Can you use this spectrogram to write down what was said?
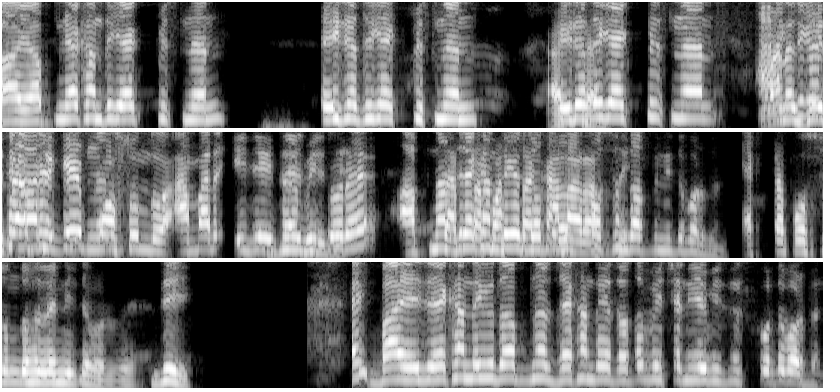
ভাই আপনি এখান থেকে এক পিস নেন এইটা থেকে এক পিস নেন এইটা আচ্ছা, থেকে এক পিস নেন মানে যেটা থেকে পছন্দ আমার এই যে এটার। ভিতরে আপনার যেখান থেকে যত। পছন্দ আপনি নিতে পারবেন। একটা পছন্দ হলে নিতে পারবে। জি। ভাই এই যে এখান থেকে তো আপনার যেখান থেকে যত ইচ্ছা নিয়ে বিজনেস করতে পারবেন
